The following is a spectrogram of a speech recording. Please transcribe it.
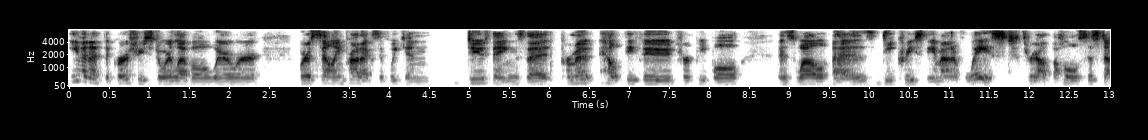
even at the grocery store level where we're we're selling products if we can do things that promote healthy food for people as well as decrease the amount of waste throughout the whole system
